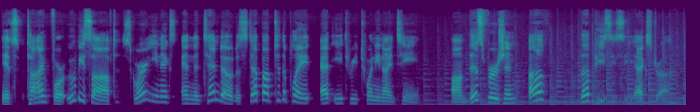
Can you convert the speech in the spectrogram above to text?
It's time for Ubisoft, Square Enix, and Nintendo to step up to the plate at E3 2019 on this version of the PCC Extra.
